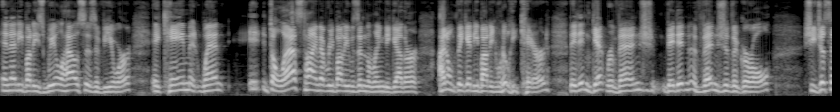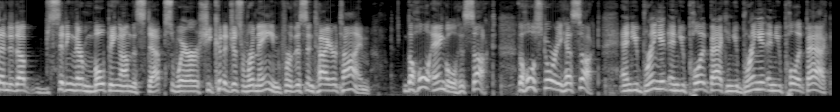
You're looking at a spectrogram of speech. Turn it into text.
in anybody's wheelhouse as a viewer. It came, it went. It, the last time everybody was in the ring together, I don't think anybody really cared. They didn't get revenge. They didn't avenge the girl. She just ended up sitting there moping on the steps where she could have just remained for this entire time. The whole angle has sucked. The whole story has sucked. And you bring it and you pull it back and you bring it and you pull it back.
